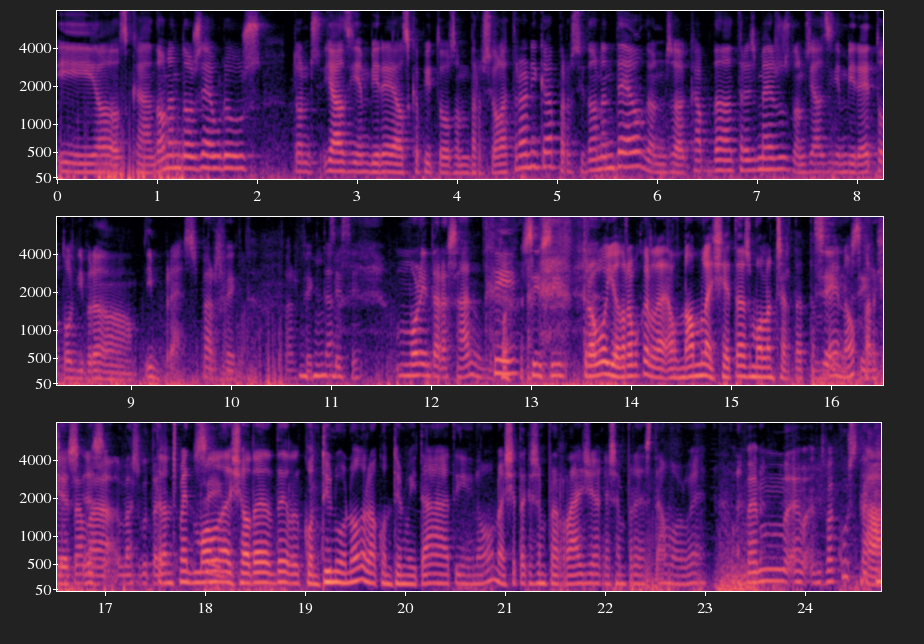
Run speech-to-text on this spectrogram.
i els que donen 2 euros doncs ja els hi enviaré els capítols en versió electrònica, però si donen 10, doncs a cap de 3 mesos doncs ja els hi enviaré tot el llibre imprès. per Perfecte, exemple. perfecte. Sí, sí. Molt interessant. Sí. sí, sí. Trobo, jo trobo que la- el nom l'Aixeta és molt encertat també, Sí, no? sí, Perquè és, és, transmet molt Sí. això de, del continu, no? de la continuïtat i no? una aixeta que sempre raja, que sempre està molt bé. Vam, eh, ens va costar,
